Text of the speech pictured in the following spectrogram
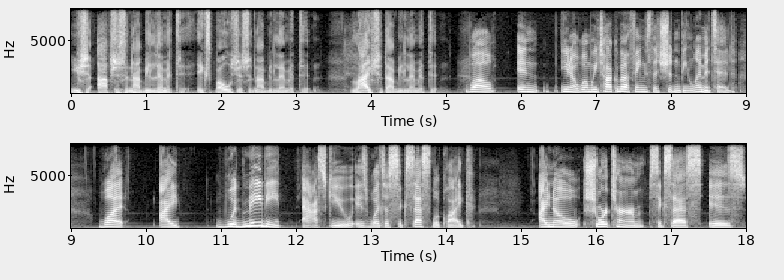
You should options should not be limited. Exposure should not be limited. Life should not be limited. well in you know when we talk about things that shouldn't be limited what i would maybe ask you is what does success look like i know short term success is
